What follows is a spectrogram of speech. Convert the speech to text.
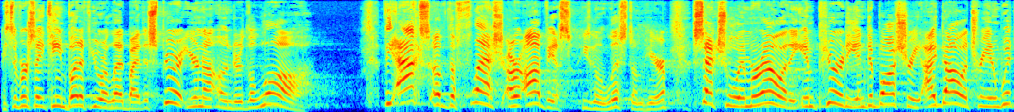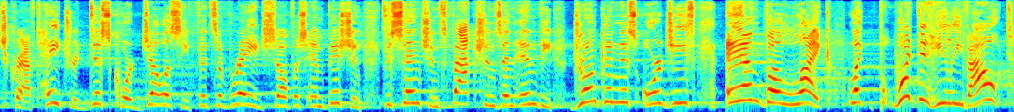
He said, verse 18, but if you are led by the Spirit, you're not under the law. The acts of the flesh are obvious. He's going to list them here sexual immorality, impurity and debauchery, idolatry and witchcraft, hatred, discord, jealousy, fits of rage, selfish ambition, dissensions, factions and envy, drunkenness, orgies, and the like. Like, what did he leave out?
